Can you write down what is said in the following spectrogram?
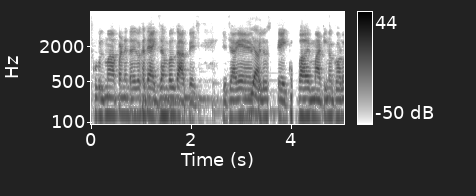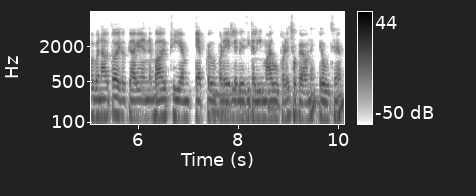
સ્કૂલમાં આપણને દર વખતે એક્ઝામ્પલ તો આપે જ. કે જ્યારે પેલું કંઈક માટીનો ઘડો બનાવતો હોય તો ત્યારે એને બહારથી એમ ટેપ કરવું પડે એટલે બેઝિકલી મારવું પડે છોકરાઓને. એવું છે એમ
